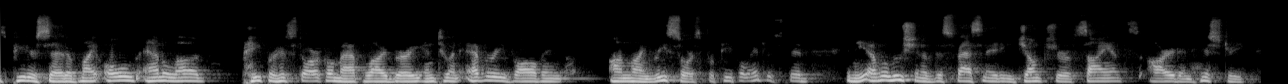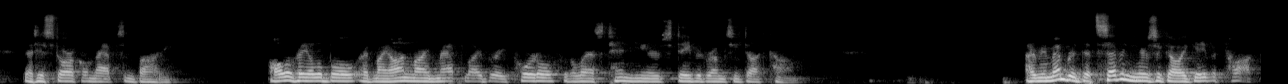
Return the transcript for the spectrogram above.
as Peter said, of my old analog paper historical map library into an ever evolving online resource for people interested in the evolution of this fascinating juncture of science, art, and history that historical maps embody all available at my online map library portal for the last 10 years, davidrumsey.com. I remembered that seven years ago I gave a talk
